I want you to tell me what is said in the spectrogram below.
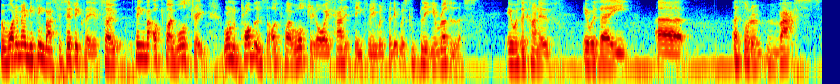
But what it made me think about specifically, so thinking about Occupy Wall Street, one of the problems that Occupy Wall Street always had, it seemed to me, was that it was completely rudderless. It was a kind of, it was a, uh, a sort of vast,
